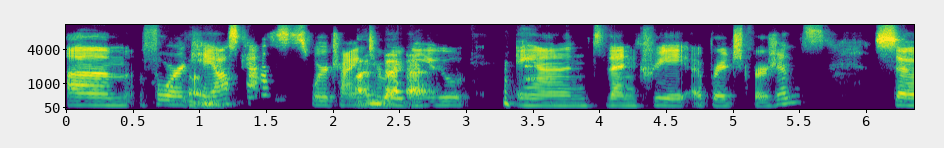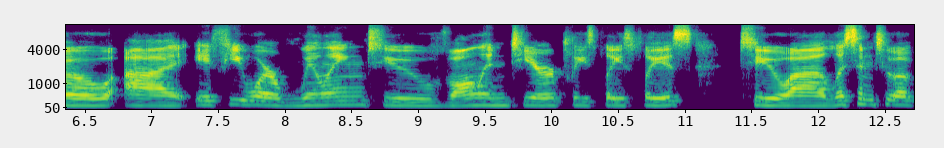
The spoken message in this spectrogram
um, for Um, chaos casts, we're trying I'm to back. review and then create abridged versions. So uh, if you are willing to volunteer, please, please, please, to uh, listen to a,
